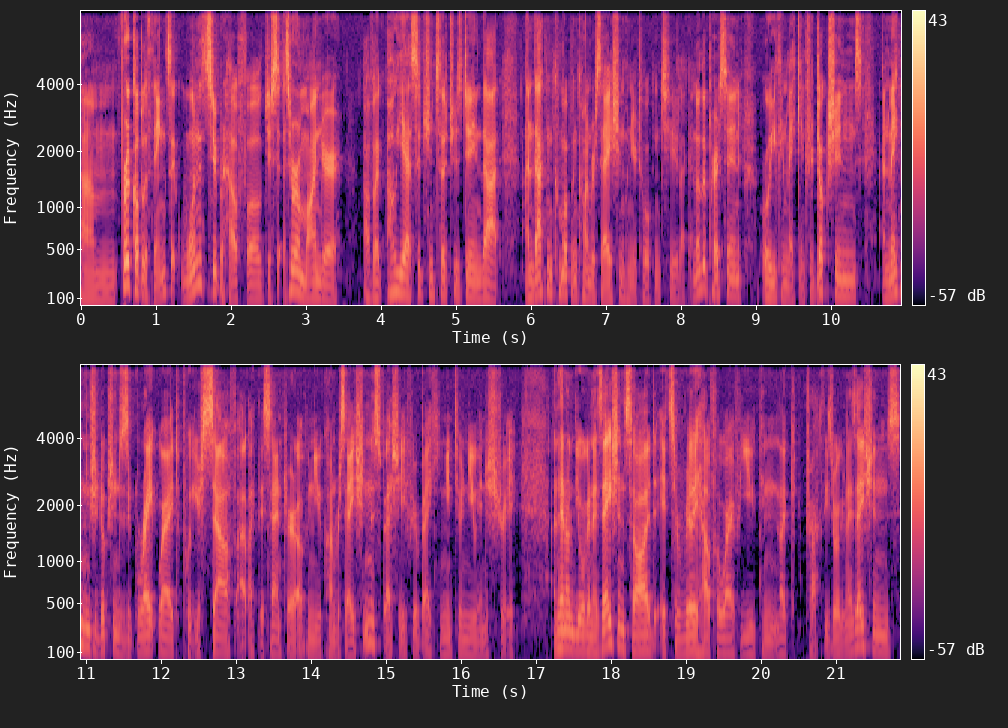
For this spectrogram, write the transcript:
um, for a couple of things. Like one, it's super helpful just as a reminder of like, oh yeah, such and such is doing that, and that can come up in conversation when you're talking to like another person, or you can make introductions. And making introductions is a great way to put yourself at like the center of a new conversation, especially if you're breaking into a new industry. And then on the organization side, it's a really helpful way for you can like track these organizations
